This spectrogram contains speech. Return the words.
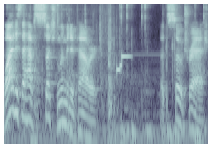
Why does that have such limited power? That's so trash.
